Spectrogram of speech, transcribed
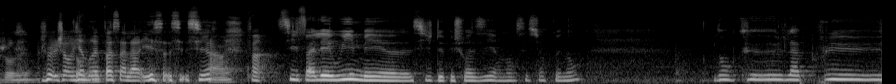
je ne reviendrai pas salarié, ça c'est sûr. Ah enfin, s'il fallait, oui, mais euh, si je devais choisir, non, c'est sûr que non. Donc euh, la plus...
